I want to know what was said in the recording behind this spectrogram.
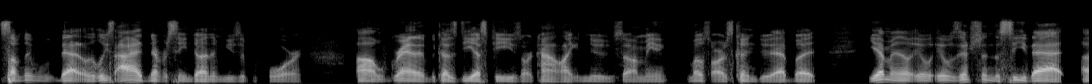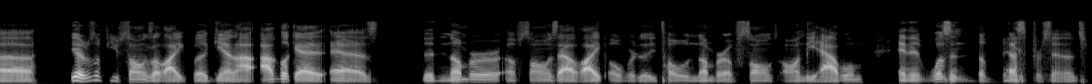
something that at least I had never seen done in music before. Um, granted, because DSPs are kind of like new, so I mean most artists couldn't do that. But yeah, man, it, it was interesting to see that. Uh, yeah, there's a few songs I like, but again, I, I look at it as the number of songs I like over the total number of songs on the album, and it wasn't the best percentage.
